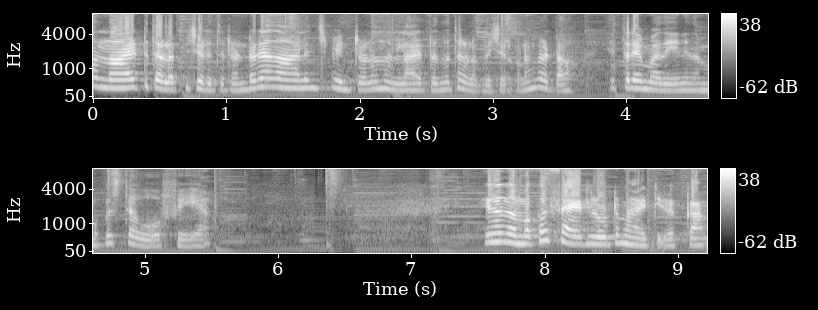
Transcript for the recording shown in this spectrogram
നന്നായിട്ട് തിളപ്പിച്ചെടുത്തിട്ടുണ്ട്. ഒരു നാലഞ്ച് മിനിറ്റോളം നല്ലതായിട്ടൊന്ന് തിളപ്പിച്ചെടുക്കണം കേട്ടോ. ഇത്രയും മതി. ഇനി നമുക്ക് സ്റ്റവ് ഓഫ് ചെയ്യാം. ഇത് നമുക്ക് സൈഡിലോട്ട് മാറ്റി വെക്കാം.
